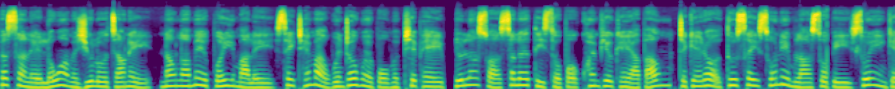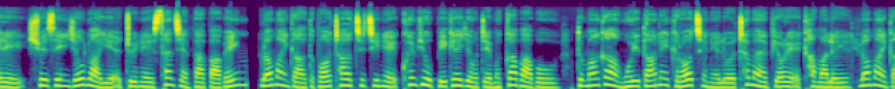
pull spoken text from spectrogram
ပတ်စံလဲလုံးဝမယူလို့ကြောင်းနဲ့နောင်လာမဲ့ပွဲဒီမှာလဲစိတ်ထဲမှာဝင်တော့ဝင်ဖို့မဖြစ်ဖဲလွတ်လပ်စွာဆက်လက်တည်ဆိုဖို့ခွင့်ပြုခဲ့ရပါတကယ်တော့သူစိတ်ဆိုးနေမလားဆိုပြီးစိုးရင်ခဲ့တဲ့ရွှေစင်ရုပ်လာရဲ့အတွင်းနဲ့ဆန့်ကျင်ဘက်ပါပဲလွှမ်းပိုင်ကသဘောထားကြီးကြီးနဲ့ခွင့်ပြုပေးခဲ့ရုံတည်းမကပါဘူးသူမကငွေသားနဲ့ကြော့ချင်တယ်လို့ထပ်မံပြောတဲ့အခါမှာလဲလွှမ်းပိုင်က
